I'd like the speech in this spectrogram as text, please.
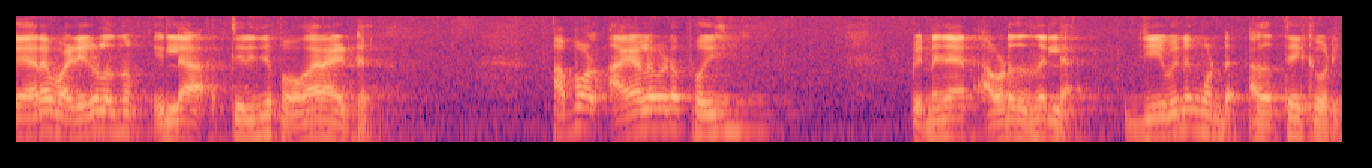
വേറെ വഴികളൊന്നും ഇല്ല തിരിഞ്ഞു പോകാനായിട്ട്. അപ്പോൾ അയാൾ എവിടെ പോയി? പിന്നെ ഞാൻ അവിടെ നിന്നില്ല. ജീവനും കൊണ്ട് അകത്തേക്ക് ഓടി.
